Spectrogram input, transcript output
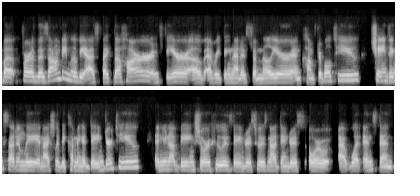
But for the zombie movie aspect, the horror and fear of everything that is familiar and comfortable to you changing suddenly and actually becoming a danger to you and you're not being sure who is dangerous, who is not dangerous, or at what instant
